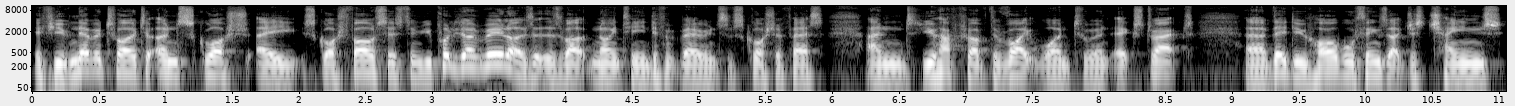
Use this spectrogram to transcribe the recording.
If you've never tried to unsquash a squash file system, you probably don't realize that there's about 19 different variants of squashfs and you have to have the right one to extract. Uh, they do horrible things like just change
